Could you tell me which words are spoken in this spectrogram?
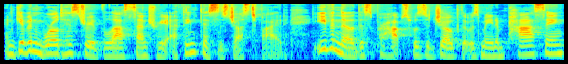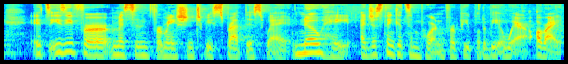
and given world history of the last century, I think this is justified. Even though this perhaps was a joke that was made in passing, it's easy for misinformation to be spread this way. No hate. I just think it's important for people to be aware. All right,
